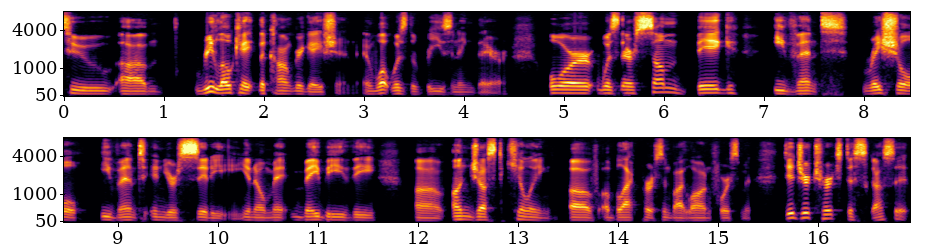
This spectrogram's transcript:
to um, relocate the congregation and what was the reasoning there? Or was there some big event racial event in your city? You know may, maybe the uh, unjust killing of a black person by law enforcement did your church discuss it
